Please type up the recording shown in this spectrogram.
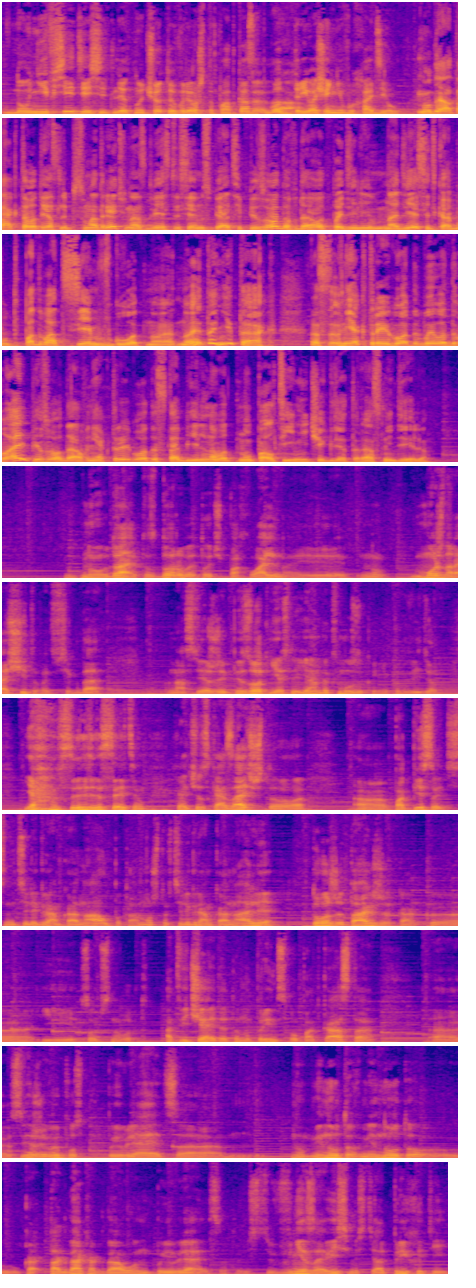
Ну, не все 10 лет, ну что ты врешь-то, подкаст да, год да. три вообще не выходил. Ну да, так-то вот если посмотреть, у нас 275 эпизодов, да, вот поделим на 10, как будто по 27 в год, но, но это не так. В некоторые годы было два эпизода, а в некоторые годы стабильно, вот, ну, полтинничек где-то раз в неделю. Ну да, это здорово, это очень похвально, и, ну, можно рассчитывать всегда на свежий эпизод, если Яндекс Музыка не подведет. Я в связи с этим хочу сказать, что э, подписывайтесь на телеграм-канал, потому что в телеграм-канале тоже так же, как э, и, собственно, вот отвечает этому принципу подкаста, э, свежий выпуск появляется ну, минута в минуту тогда, когда он появляется. То есть вне зависимости от прихотей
